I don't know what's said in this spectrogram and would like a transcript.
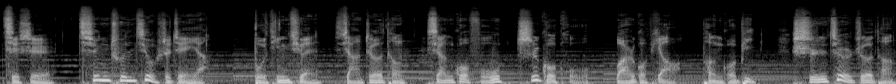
其实青春就是这样，不听劝，瞎折腾，享过福，吃过苦，玩过票，碰过壁，使劲折腾，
